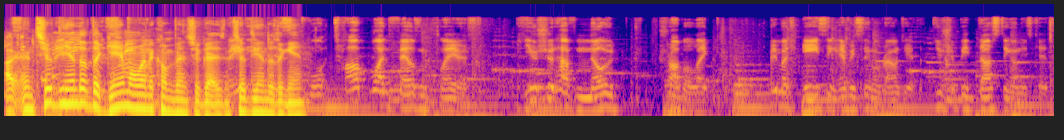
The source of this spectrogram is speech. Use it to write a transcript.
I, until the end of the game, I want to convince you guys. Until the end of the game. Radiant is wa- Top 1,000 players. You should have no trouble, like, pretty much acing every single round here. You should be dusting on these kids.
